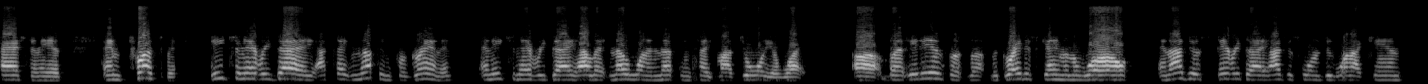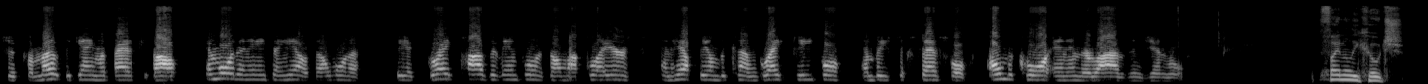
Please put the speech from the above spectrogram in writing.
passion is. And trust me, each and every day I take nothing for granted, and each and every day I let no one and nothing take my joy away. Uh, but it is the, the, the greatest game in the world, and I just every day I just want to do what I can to promote the game of basketball, and more than anything else, I want to be a great positive influence on my players and help them become great people and be successful on the court and in their lives in general. Finally, Coach,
